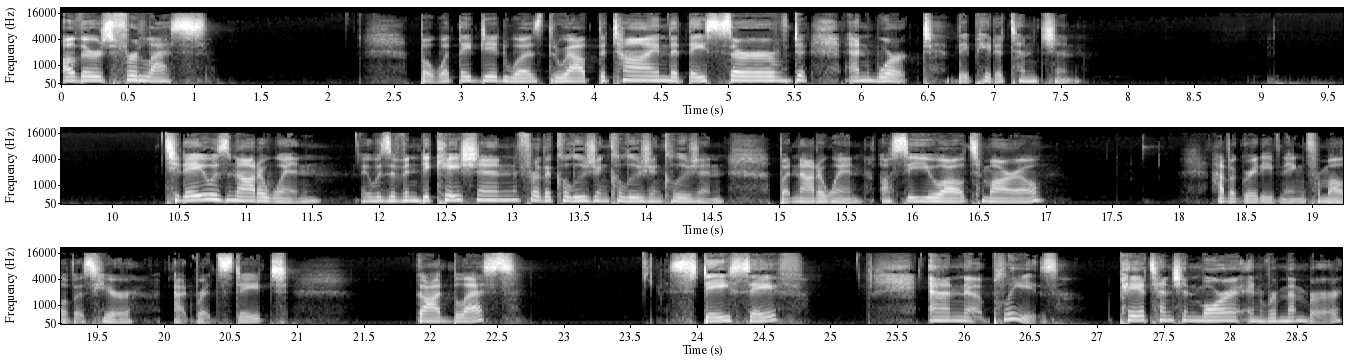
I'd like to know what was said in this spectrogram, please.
others for less. But what they did was throughout the time that they served and worked, they paid attention. Today was not a win. It was a vindication for the collusion, collusion, collusion, but not a win. I'll see you all tomorrow. Have a great evening from all of us here at Red State. God bless. Stay safe. And please pay attention more and remember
